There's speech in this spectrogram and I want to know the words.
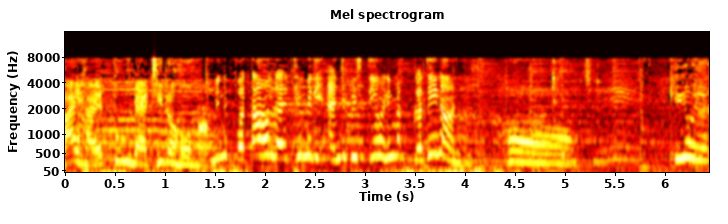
ਹਾਏ ਹਾਏ ਤੁਮ ਬੈਠੀ ਰਹੋ ਹਾਂ। ਮੈਨੂੰ ਪਤਾ ਹੁੰਦਾ ਇੱਥੇ ਮੇਰੀ ਇੰਜ ਬਿਸਤੀ ਹੋਣੀ ਮੈਂ ਕਦੀ ਨਾ ਆਂਦੀ। ਹਾਂ। ਕੀ ਹੋਇਆ?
